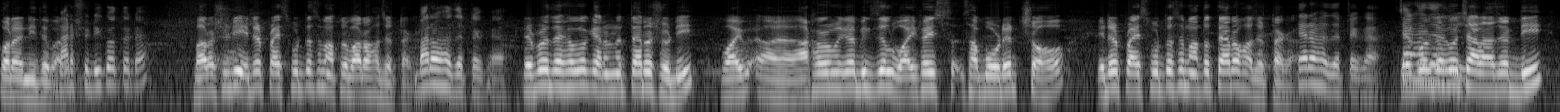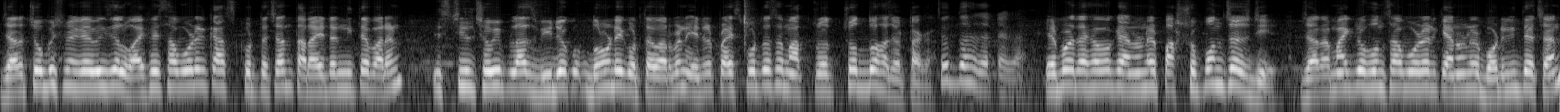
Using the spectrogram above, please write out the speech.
করায় নিতে পারেন বারোশো ডি কতটা? বারোশো ডি এটার প্রাইস পড়তেছে মাত্র বারো হাজার টাকা। বারো হাজার টাকা। এরপরে দেখাবো তেরোশো ডি ওয়াই আঠারো মেগাপিক্সেল ওয়াইফাই সাপোর্টেড সহ। এটার প্রাইস পড়তেছে মাত্র তেরো হাজার টাকা। তেরো হাজার টাকা। এরপর দেখো চার হাজার ডি। যারা চব্বিশ মেগাপিক্সেল ওয়াইফাই সাপোর্টের কাজ করতে চান তারা এটা নিতে পারেন। স্টিল ছবি প্লাস ভিডিও দোনোটাই করতে পারবেন। এটার প্রাইস পড়তেছে মাত্র চোদ্দ হাজার টাকা। চোদ্দ হাজার টাকা। এরপর দেখাবো ক্যাননের পাঁচশো পঞ্চাশ ডি। যারা মাইক্রোফোন সাপোর্টের ক্যাননের বডি নিতে চান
